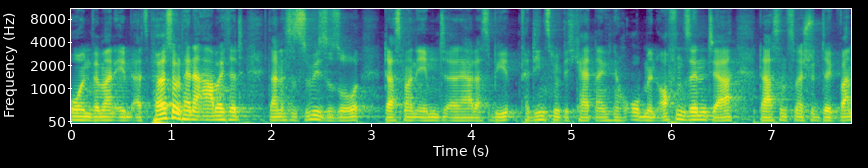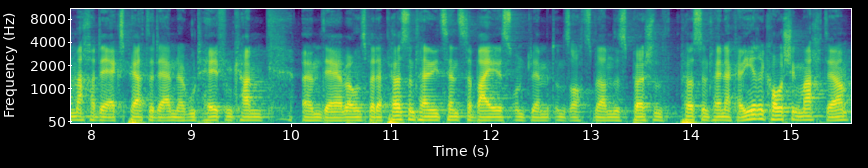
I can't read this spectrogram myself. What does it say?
Und wenn man eben als Personal Trainer arbeitet, dann ist es sowieso so, dass man eben, äh, ja, dass die Verdienstmöglichkeiten eigentlich nach oben hin offen sind. Ja. Da ist dann zum Beispiel Dirk Wannmacher der Experte, der einem da gut helfen kann, ähm, der bei uns bei der Personal Trainer Lizenz dabei ist und der mit uns auch zusammen das Personal, Personal Trainer Karriere Coaching macht. Ja.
